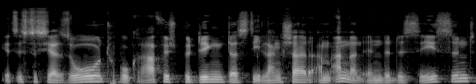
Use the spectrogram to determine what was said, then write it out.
Jetzt ist es ja so topografisch bedingt, dass die Langscheider am anderen Ende des Sees sind.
